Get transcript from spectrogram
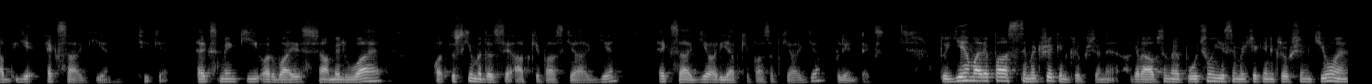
अब ये एक्स आ गया ठीक है? एक्स में की और वाई शामिल हुआ है और उसकी मदद से आपके पास क्या आ गया एक्स आ गया और ये आपके पास अब क्या आ गया? Plain text. तो ये हमारे पास सिमेट्रिक इंक्रिप्शन है। अगर आपसे मैं पूछूँ ये सिमेट्रिक इंक्रिप्शन क्यों है?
